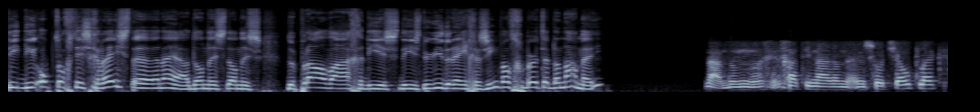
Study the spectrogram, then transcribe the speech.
die, die optocht is geweest? Eh, nou ja, dan is, dan is de praalwagen, die is, die is nu iedereen gezien. Wat gebeurt er daarna mee? Nou, dan gaat hij naar een, een soort showplek.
